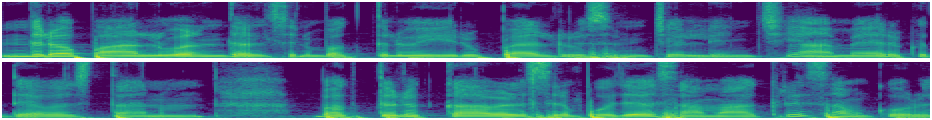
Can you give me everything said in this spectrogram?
ఇందులో పాల్గొని తెలిసిన భక్తులు వెయ్యి రూపాయల రుసుము చెల్లించి ఆ మేరకు దేవస్థానం భక్తులకు కావలసిన పూజా సామాగ్రి సమకూరు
